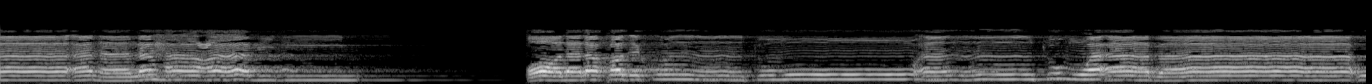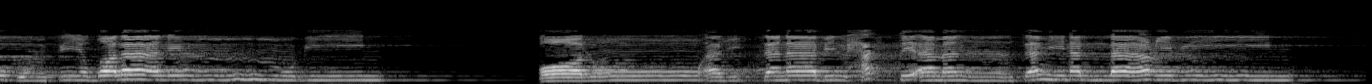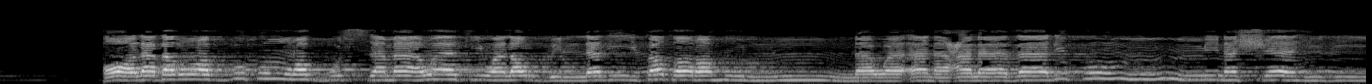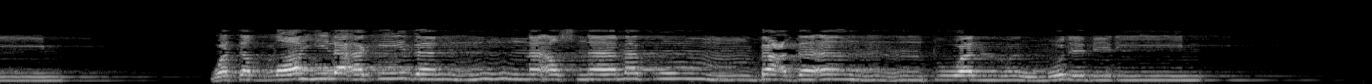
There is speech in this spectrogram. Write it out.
قال لقد كنتم أنتم وآباؤكم في ضلال مبين قالوا أجئتنا بالحق أمنت من اللاعبين قال بل ربكم رب السماوات والأرض الذي فطرهن وأنا على ذلكم من الشاهدين. وتالله لأكيدن أصنامكم بعد أن تولوا مدبرين.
